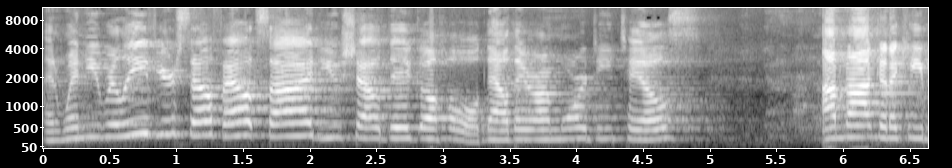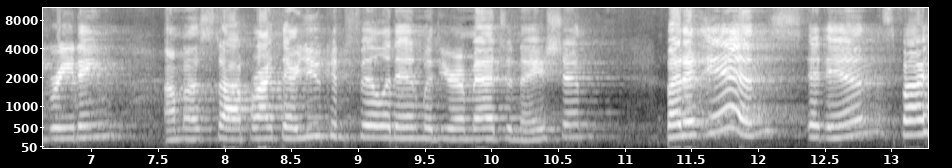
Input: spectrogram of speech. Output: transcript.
and when you relieve yourself outside, you shall dig a hole. Now, there are more details. I'm not going to keep reading. I'm going to stop right there. You can fill it in with your imagination. But it ends, it ends by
